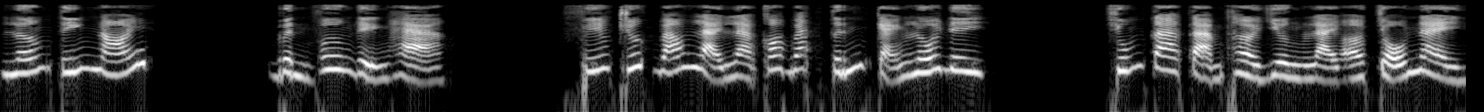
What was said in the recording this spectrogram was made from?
lớn tiếng nói. Bình Vương Điện Hạ. Phía trước báo lại là có bách tính cản lối đi. Chúng ta tạm thời dừng lại ở chỗ này.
